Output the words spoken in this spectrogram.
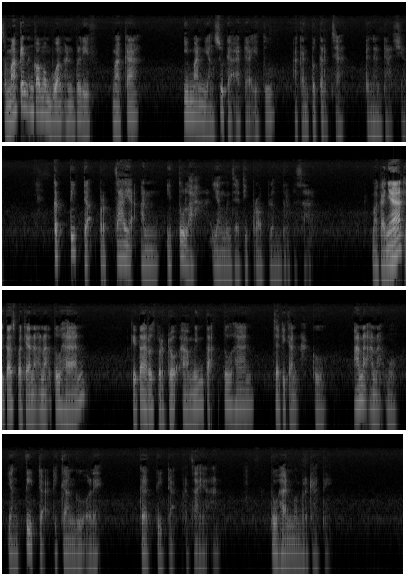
Semakin engkau membuang unbelief, maka iman yang sudah ada itu akan bekerja dengan dahsyat. Ketidakpercayaan itulah yang menjadi problem terbesar. Makanya kita sebagai anak-anak Tuhan, kita harus berdoa minta Tuhan jadikan aku anak-anakmu yang tidak diganggu oleh ketidakpercayaan. Tuhan memberkati.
